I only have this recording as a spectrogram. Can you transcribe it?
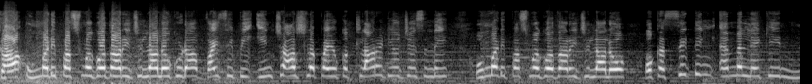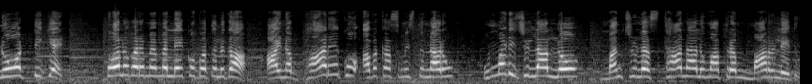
ఇక ఉమ్మడి పశ్చిమ గోదావరి జిల్లాలో కూడా వైసీపీ ఇన్ఛార్జ్లపై ఒక క్లారిటీ వచ్చేసింది. ఉమ్మడి పశ్చిమ గోదావరి జిల్లాలో ఒక సిట్టింగ్ ఎమ్మెల్యేకి నో టికెట్. పోలవరం ఎమ్మెల్యేకు బదులుగా ఆయన భార్యకు అవకాశం ఇస్తున్నారు. ఉమ్మడి జిల్లాల్లో మంత్రుల స్థానాలు మాత్రం మారలేదు.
